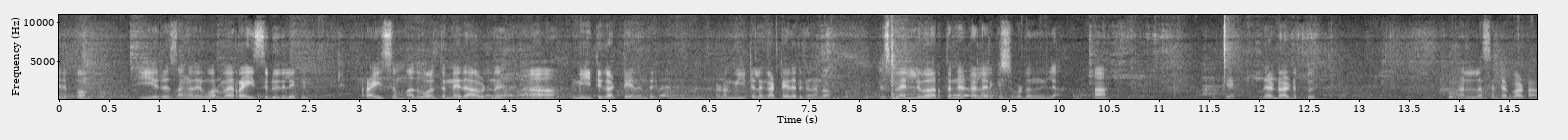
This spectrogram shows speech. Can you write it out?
ഇതിപ്പം ഈ ഒരു സംഗതിന് പുറമെ റൈസ് ഇടും ഇതിലേക്ക്. റൈസും അതുപോലെ തന്നെ ഇതാ അവിടുന്ന് മീറ്റ് കട്ട് ചെയ്യുന്നുണ്ട്. അവിടെ മീറ്റ് എല്ലാം കട്ട് ചെയ്തെടുക്കുന്നുണ്ടോ? ഒരു സ്മെല്ല് വേറെ തന്നെ കേട്ടോ. എല്ലാവർക്കും ഇഷ്ടപ്പെടുന്നില്ല ആ ഓക്കെ ഇതുണ്ടോ അടുപ്പ്? നല്ല സെറ്റപ്പാട്ടോ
